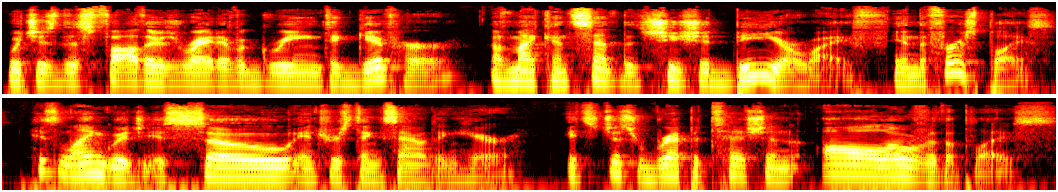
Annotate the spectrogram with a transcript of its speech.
which is this father's right of agreeing to give her, of my consent that she should be your wife in the first place. His language is so interesting sounding here. It's just repetition all over the place.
